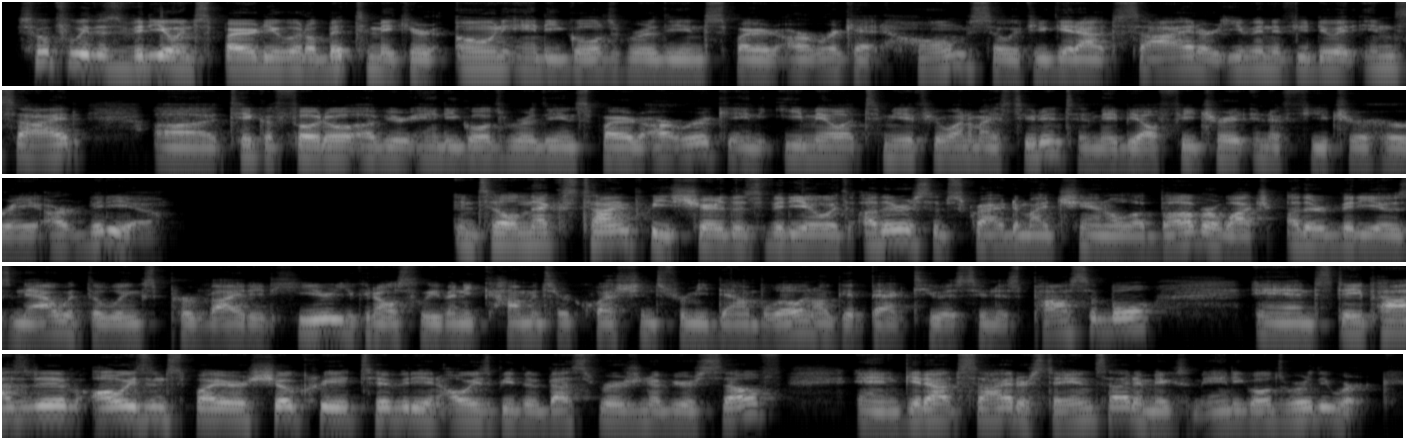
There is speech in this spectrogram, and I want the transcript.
So hopefully this video inspired you a little bit to make your own Andy Goldsworthy inspired artwork at home. So if you get outside or even if you do it inside, uh, take a photo of your Andy Goldsworthy inspired artwork and email it to me if you're one of my students and maybe I'll feature it in a future Hooray Art video. Until next time, please share this video with others, subscribe to my channel above, or watch other videos now with the links provided here. You can also leave any comments or questions for me down below, and I'll get back to you as soon as possible. And stay positive, always inspire, show creativity, and always be the best version of yourself. And get outside or stay inside and make some Andy Goldsworthy work.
